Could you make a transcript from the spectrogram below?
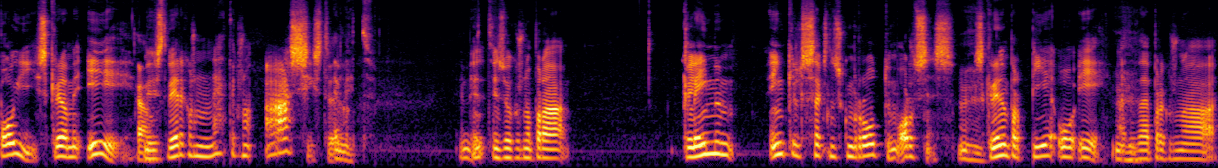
boy skrifa með e. Mér finnst vera eitthvað svona nett eitthvað svona asíst einmitt, Ein- einmitt. eins og eitthvað svona bara gleymum engilseksneskum rótum orðsins. Mhm. skrifum bara B og E mm það er bara eitthvað svona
